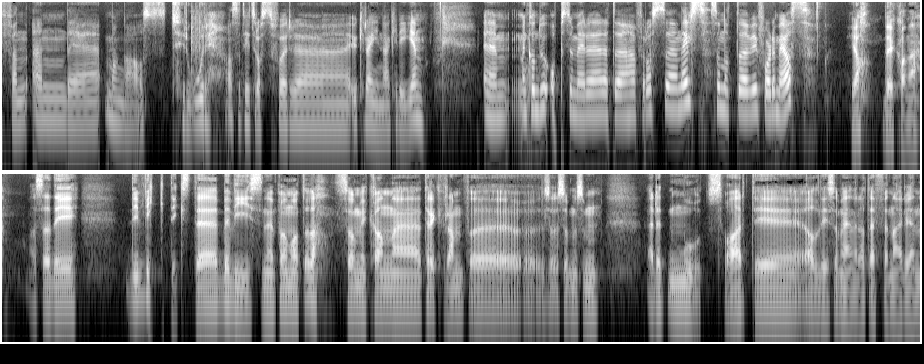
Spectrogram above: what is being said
FN enn det mange av oss tror, altså til tross for uh, Ukraina-krigen. Um, men kan du oppsummere dette her for oss, eh, Nils, sånn at vi får det med oss? Ja, det kan jeg. Altså de, de viktigste bevisene, på en måte, da, som vi kan uh, trekke fram, for, som, som er et motsvar til alle de som mener at FN en,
